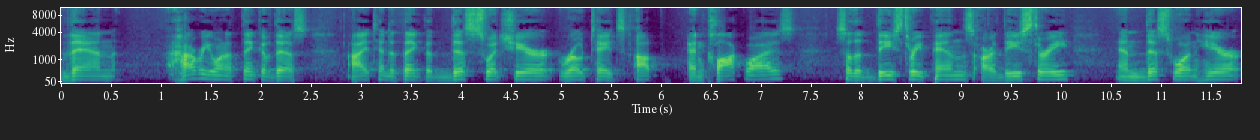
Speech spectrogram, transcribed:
Then, however you want to think of this, I tend to think that this switch here rotates up and clockwise so that these three pins are these three and this one here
